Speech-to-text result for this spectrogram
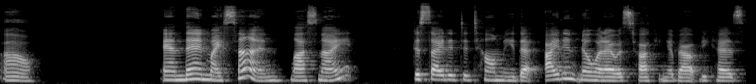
Oh, And then my son last night decided to tell me that I didn't know what I was talking about because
